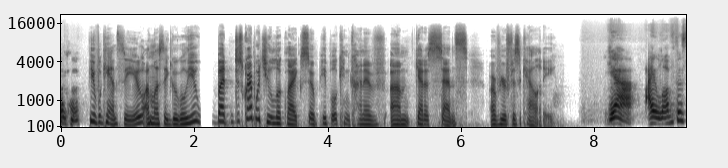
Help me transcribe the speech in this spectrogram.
Mhm. People can't see you unless they Google you. But describe what you look like so people can kind of um, get a sense of your physicality. Yeah, I love this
